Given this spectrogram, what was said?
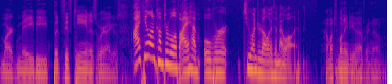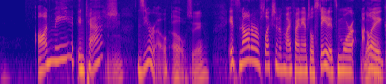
mark, maybe, but fifteen is where I go. I feel uncomfortable if I have over $200 in my wallet. How much money do you have right now? On me in cash? Mm-hmm. Zero. Oh, see, It's not a reflection of my financial state. It's more No. like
